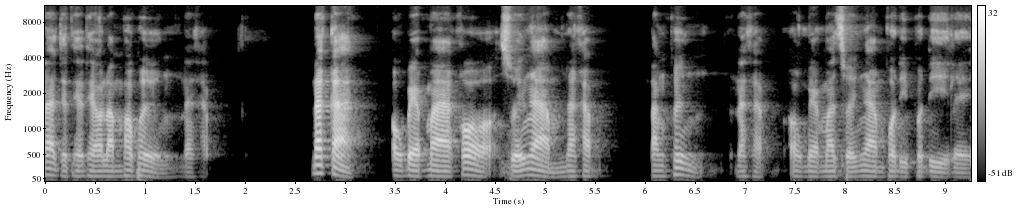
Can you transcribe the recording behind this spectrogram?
น่าจะแถวแถวๆลำพะเพิงนะครับ หน้ากากออกแบบมาก็สวยงามนะครับรังผึ้งนะครับ ออกแบบมาสวยงามพอดีพอดีเลย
